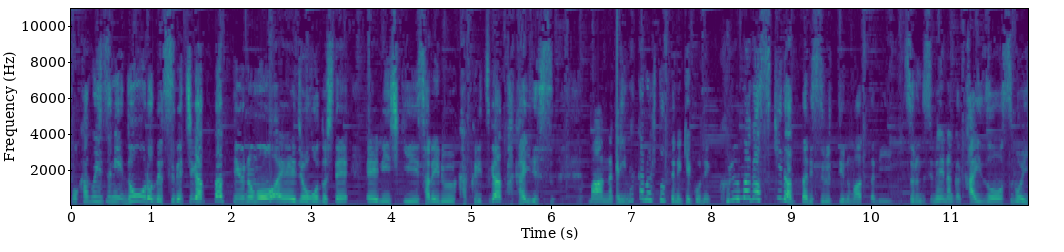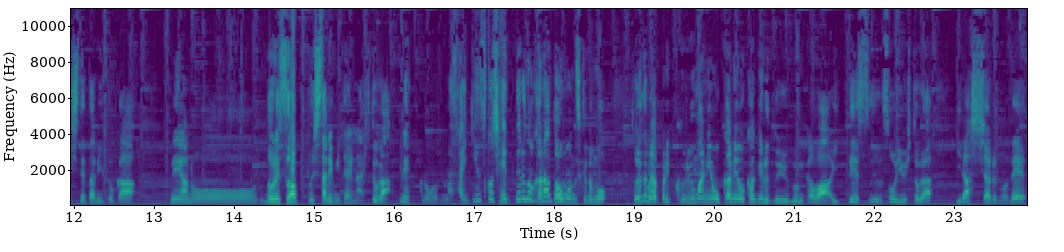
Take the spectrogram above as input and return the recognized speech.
もう確実に道路ですれ違ったっていうのも、えー、情報として、えー、認識される確率が高いです。まあなんか田舎の人ってね、結構ね、車が好きだったりするっていうのもあったりするんですよね。なんか改造をすごいしてたりとか、ね、あの、ドレスアップしたりみたいな人がね、あの、まあ、最近少し減ってるのかなとは思うんですけども、それでもやっぱり車にお金をかけるという文化は一定数そういう人がいらっしゃるので、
